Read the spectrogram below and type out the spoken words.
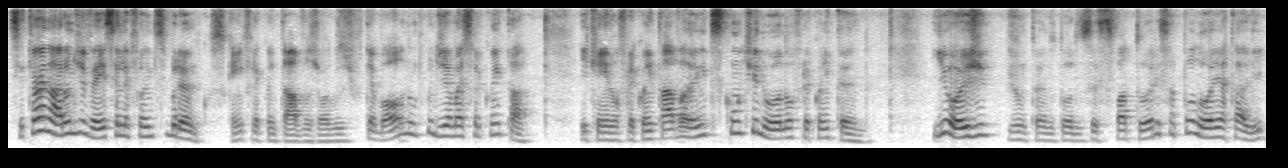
se tornaram de vez elefantes brancos. Quem frequentava os jogos de futebol não podia mais frequentar. E quem não frequentava antes continuou não frequentando. E hoje, juntando todos esses fatores, a Polônia está ali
